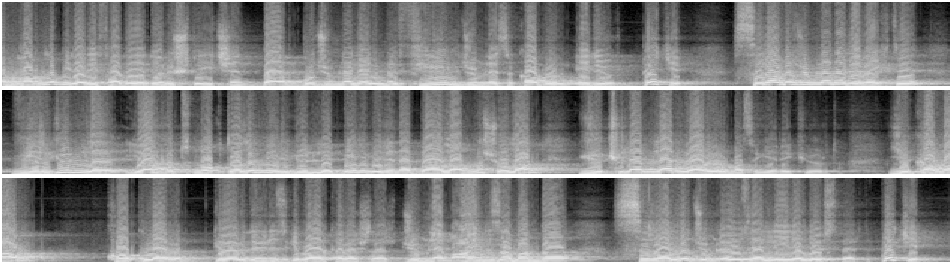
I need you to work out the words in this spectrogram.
anlamlı birer ifadeye dönüştüğü için ben bu cümlelerimi fiil cümlesi kabul ediyorum. Peki, sıralı cümle ne demekti? Virgülle yahut noktalı virgülle birbirine bağlanmış olan yüklemler var olması gerekiyordu. Yıkamam, koklarım. Gördüğünüz gibi arkadaşlar cümlem aynı zamanda sıralı cümle özelliği de gösterdi. Peki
